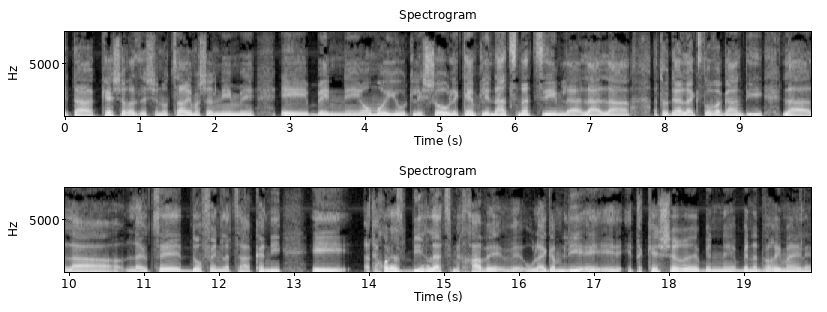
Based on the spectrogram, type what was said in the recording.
את הקשר הזה שנוצר עם השנים אה, אה, בין אה, הומואיות לשואו, לקמפ, לנצנצים, ל, ל, ל, אתה יודע, לאקסטרווגנטי, ל, ל, ליוצא דופן, לצעקני. אה, אתה יכול להסביר לעצמך ו- ואולי גם לי אה, אה, את הקשר אה, בין, אה, בין הדברים האלה?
